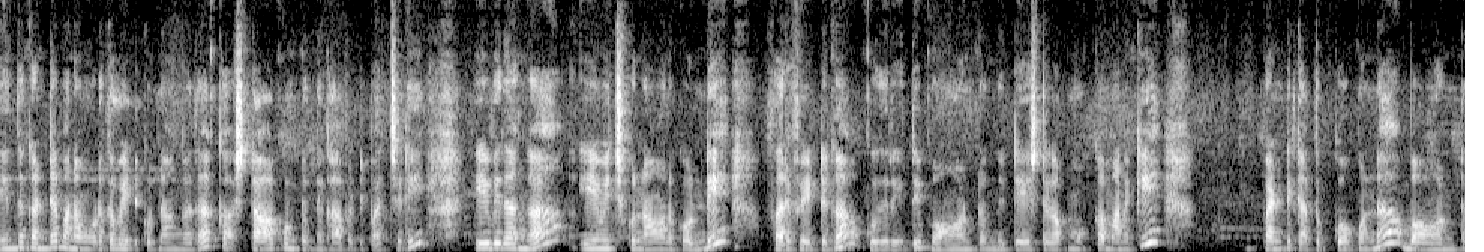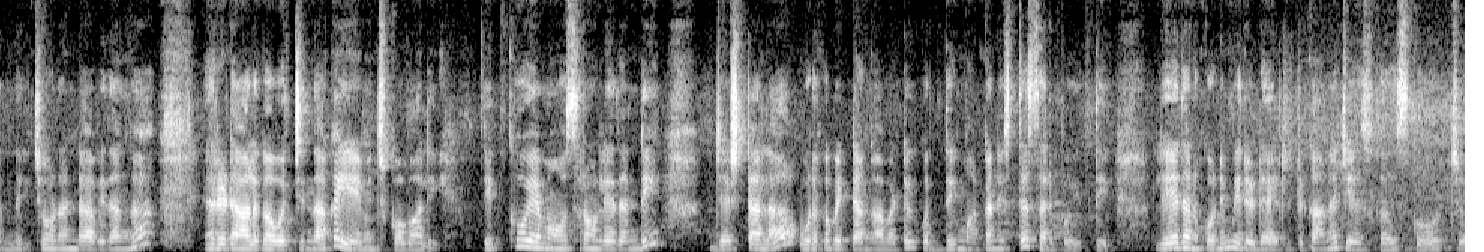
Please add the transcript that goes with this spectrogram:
ఎందుకంటే మనం ఉడకబెట్టుకున్నాం కదా స్టాక్ ఉంటుంది కాబట్టి పచ్చడి. ఈ విధంగా ఏమిచ్చుకున్నాం అనుకోండి పర్ఫెక్ట్గా కుదిరితే బాగుంటుంది టేస్ట్గా. ముక్క మనకి పంటికి అతుక్కోకుండా బాగుంటుంది. చూడండి ఆ విధంగా ఎరడాలుగా వచ్చిందాక వేయించుకోవాలి ఎక్కువ ఏం అవసరం లేదండి. జస్ట్ అలా ఉడకబెట్టాం కాబట్టి కొద్దిగా మగ్గనిస్తే సరిపోయిద్ది. లేదనుకోండి మీరు డైరెక్ట్గానే చేసుకోవచ్చు.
